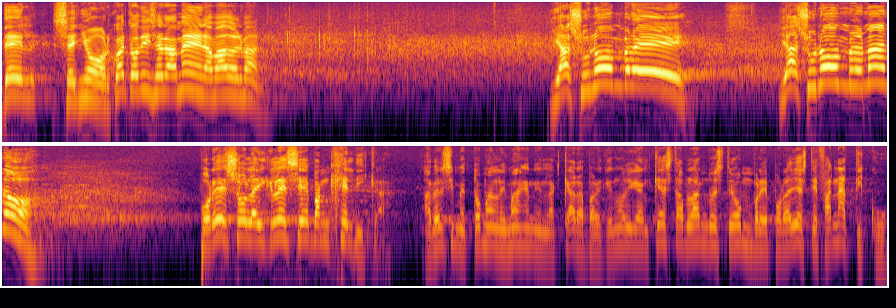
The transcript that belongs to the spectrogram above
del Señor. ¿Cuántos dicen amén, amado hermano? Y a su nombre, y a su nombre, hermano. Por eso la iglesia evangélica, a ver si me toman la imagen en la cara para que no digan, ¿qué está hablando este hombre por allá, este fanático?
